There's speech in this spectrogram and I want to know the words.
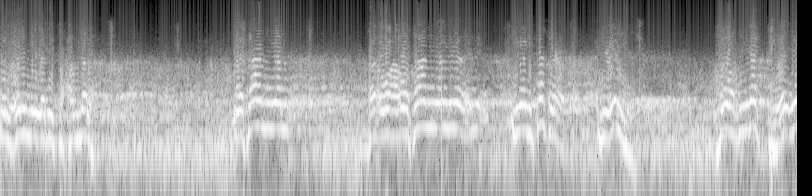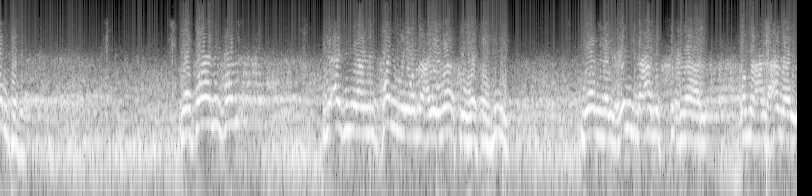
العلم الذي تحمله. وثانيا وثانيا ينتفع بعلمه هو في نفسه ينتفع وثالثا لأجل أن تنمو معلوماته وتزيد لأن العلم مع الاستعمال ومع العمل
